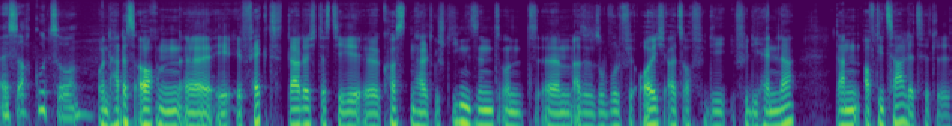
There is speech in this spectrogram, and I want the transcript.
ist auch gut so. Und hat es auch einen äh, e-, Effekt dadurch, dass die äh, Kosten halt gestiegen sind und ähm, also sowohl für euch als auch für die, für die Händler dann auf die Zahl der Titel,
